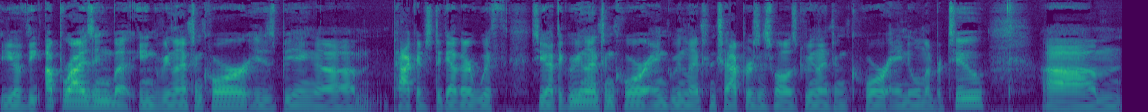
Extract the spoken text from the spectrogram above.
You have the Uprising, but in Green Lantern Corps is being um, packaged together with. So you got the Green Lantern Corps and Green Lantern chapters, as well as Green Lantern Corps Annual Number Two. Um,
